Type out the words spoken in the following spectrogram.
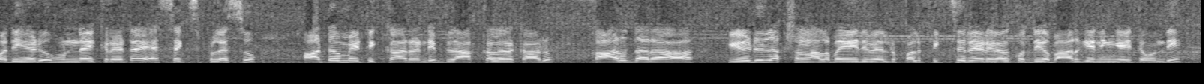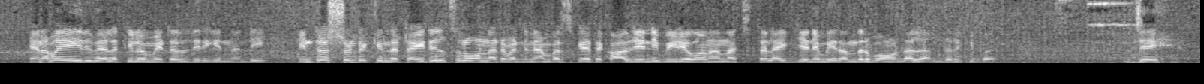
పదిహేడు Hyundai Creta SX plus automatic car అండి బ్లాక్ కలర్ కారు కారు ధర ఏడు లక్షల నలభై ఐదు వేల రూపాయలు. ఫిక్స్డ్ రేట్గా కొద్దిగా బార్గెనింగ్ అయితే ఉంది. ఎనభై ఐదు వేల కిలోమీటర్లు తిరిగిందండి. ఇంట్రెస్ట్ ఉంటే కింద టైటిల్స్లో ఉన్నటువంటి నెంబర్స్కి అయితే కాల్ చేయండి. వీడియో కానీ నచ్చితే లైక్ చేయండి. మీరందరూ బాగుండాలి. అందరికీ బాయ్ జై హింద్.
